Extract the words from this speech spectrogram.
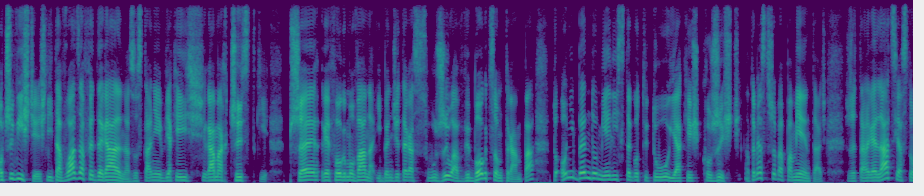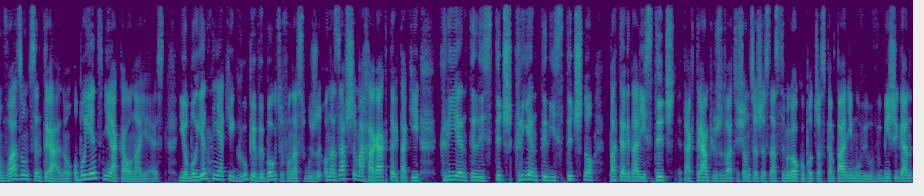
Oczywiście, jeśli ta władza federalna zostanie w jakiejś ramach czystki przereformowana i będzie teraz służyła wyborcom Trumpa, to oni będą mieli z tego tytułu jakieś korzyści. Natomiast trzeba pamiętać, że ta relacja z tą władzą centralną, obojętnie jaka ona jest i obojętnie jakiej grupie wyborców ona służy, ona zawsze ma charakter taki klientelistyczny, klientelistyczny paternalistyczny Tak? Trump już w 2016 roku podczas kampanii mówił w Michigan,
